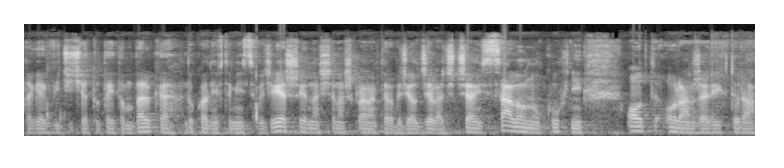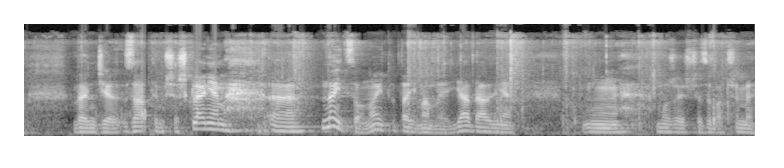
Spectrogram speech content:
tak jak widzicie tutaj tą belkę, dokładnie w tym miejscu będzie jeszcze jedna ściana szklana, która będzie oddzielać część salonu, kuchni od oranżerii, która będzie za tym przeszkleniem. E, No i co? No i tutaj mamy jadalnię. Mm, Może jeszcze zobaczymy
